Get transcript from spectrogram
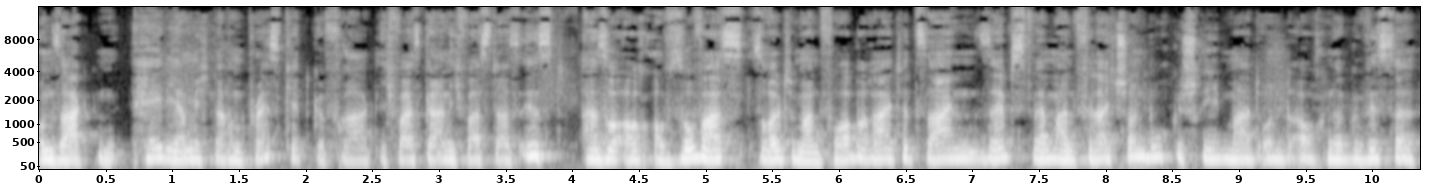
und sagten, hey, die haben mich nach einem Presskit gefragt. Ich weiß gar nicht, was das ist. Also auch auf sowas sollte man vorbereitet sein, selbst wenn man vielleicht schon ein Buch geschrieben hat und auch eine gewisse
